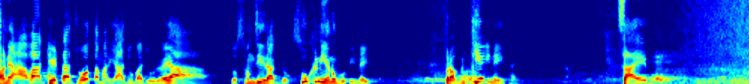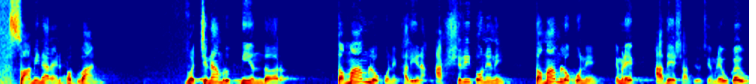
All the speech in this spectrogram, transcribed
અને આવા ઘેટા જો તમારી આજુબાજુ રહ્યા, તો સમજી રાખજો સુખની અનુભૂતિ નહીં થાય. પ્રગત્યય નહીં થાય. સાહેબ, સ્વામિનારાયણ ભગવાન વચનામૃતની અંદર તમામ લોકોને, ખાલી એના આશ્રિતોને નહીં, તમામ લોકોને એમણે એક આદેશ આપ્યો છે. એમણે એવું કહ્યું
